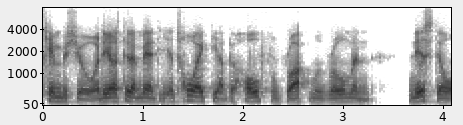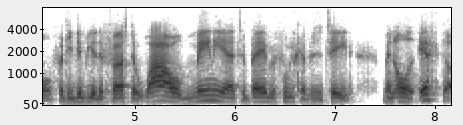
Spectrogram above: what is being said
kæmpe show. Og det er også det der med, at jeg tror ikke, de har behov for Rock mod Roman næste år, fordi det bliver det første, wow, Mania er tilbage ved fuld kapacitet. Men året efter,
